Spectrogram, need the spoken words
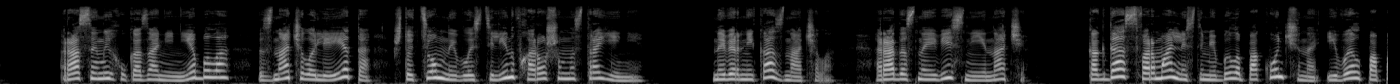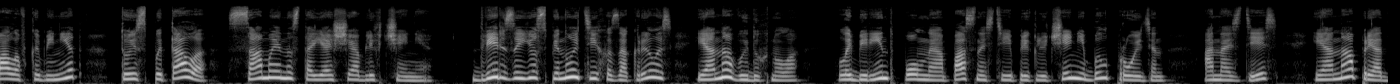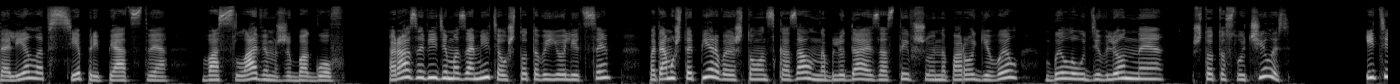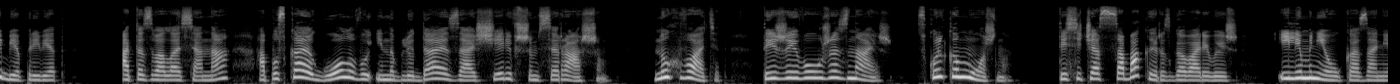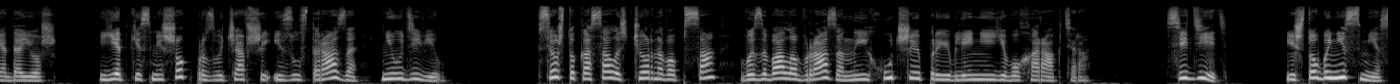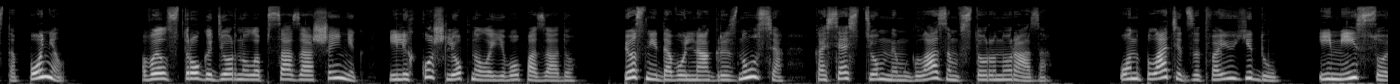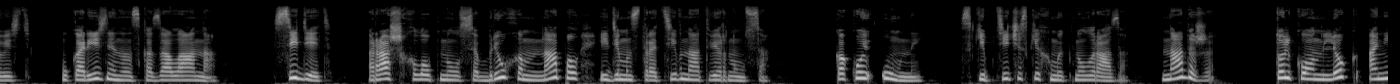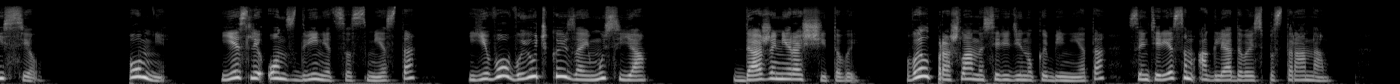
Раз иных указаний не было, значило ли это, что темный властелин в хорошем настроении? Наверняка значило. Радостная весть не иначе. Когда с формальностями было покончено и Вэл попала в кабинет, то испытала самое настоящее облегчение. Дверь за ее спиной тихо закрылась, и она выдохнула. Лабиринт полной опасности и приключений был пройден. Она здесь, и она преодолела все препятствия – Восславим же богов!» Раза, видимо, заметил что-то в ее лице, потому что первое, что он сказал, наблюдая застывшую на пороге Вэл, было удивленное «Что-то случилось?» «И тебе привет», — отозвалась она, опуская голову и наблюдая за ощерившимся Рашем. «Ну хватит, ты же его уже знаешь. Сколько можно? Ты сейчас с собакой разговариваешь или мне указания даешь?» Едкий смешок, прозвучавший из уст Раза, не удивил. Все, что касалось черного пса, вызывало в Раза наихудшие проявления его характера. «Сидеть! И чтобы не с места, понял?» Вэл строго дернула пса за ошейник и легко шлепнула его по заду. Пес недовольно огрызнулся, косясь темным глазом в сторону Раза. «Он платит за твою еду. Имей совесть», — укоризненно сказала она. «Сидеть!» Раш хлопнулся брюхом на пол и демонстративно отвернулся. «Какой умный!» — скептически хмыкнул Раза. «Надо же! Только он лег, а не сел. Помни, если он сдвинется с места, его выучкой займусь я. Даже не рассчитывай». Вэл прошла на середину кабинета, с интересом оглядываясь по сторонам.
